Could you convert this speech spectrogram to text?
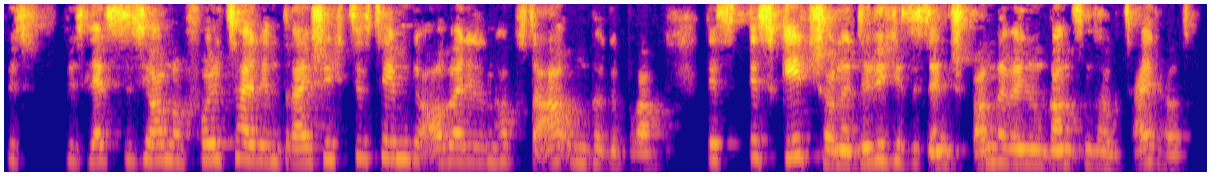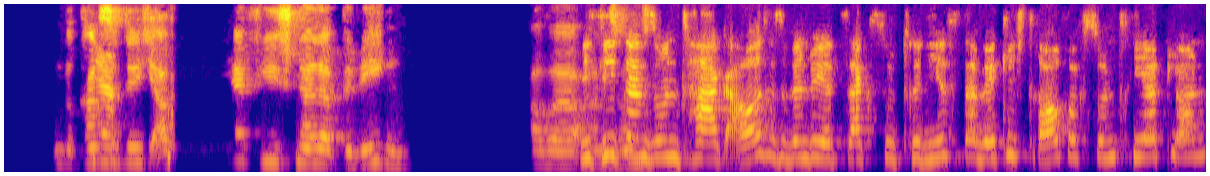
bis, bis letztes Jahr noch Vollzeit im Drei-Schicht-System gearbeitet und habe es da auch untergebracht. Das, das geht schon. Natürlich ist es entspannter, wenn du den ganzen Tag Zeit hast. Und du kannst ja. natürlich auch viel schneller bewegen. Aber wie sieht denn so ein Tag aus? Also wenn du jetzt sagst, du trainierst da wirklich drauf auf so einen Triathlon,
